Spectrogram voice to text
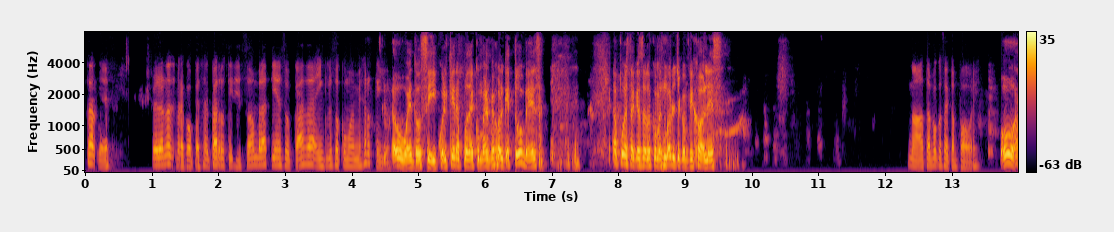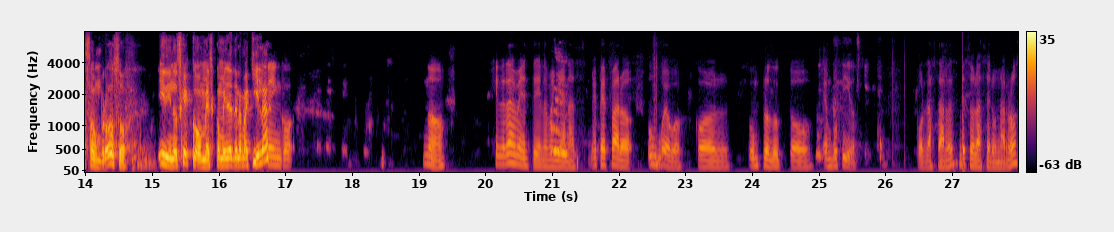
Tal vez. Pero no te preocupes, el perro tiene sombra, tiene su casa, incluso come mejor que yo. Oh, bueno, sí, cualquiera puede comer mejor que tú, Mels. Apuesta que solo comes marucha con frijoles. No, tampoco soy tan pobre. Oh, asombroso. Y dinos qué comes, comida de la maquila. Tengo... No. Generalmente en las mañanas me preparo un huevo con un producto embutido. Por las tardes me suelo hacer un arroz.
